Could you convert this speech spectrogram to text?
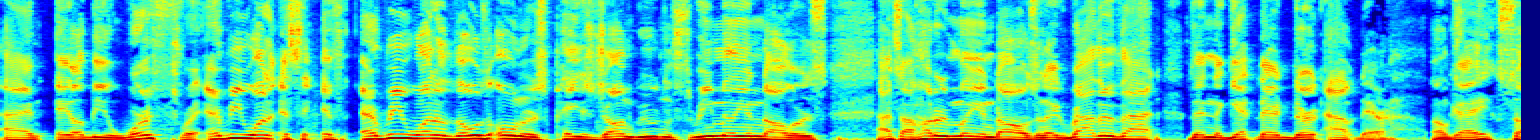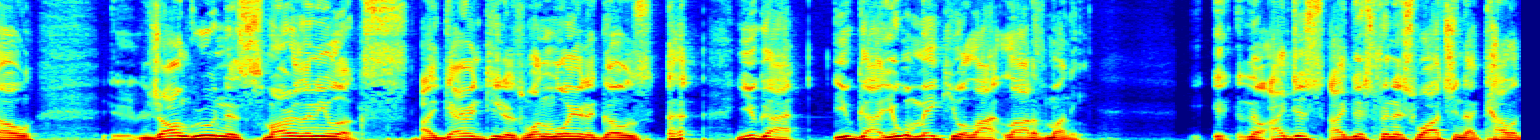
and it'll be worth for everyone. If every one of those owners pays Jon Gruden three million dollars, that's a hundred million dollars, and they'd rather that than to get their dirt out there. Okay, so Jon Gruden is smarter than he looks. I guarantee there's one lawyer that goes, "You got, you got, you will make you a lot, lot of money." Know, I just, I just finished watching that Colin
